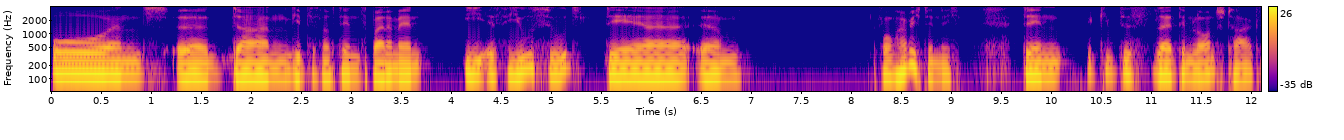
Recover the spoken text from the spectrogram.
Und äh, dann gibt es noch den Spider-Man ESU Suit, der, ähm, warum habe ich den nicht? Den gibt es seit dem Launchtag.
